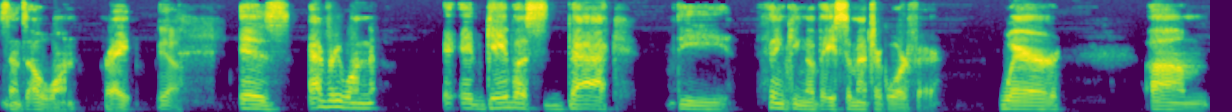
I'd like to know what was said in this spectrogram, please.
since 01, right? yeah, Is everyone it, gave us back the thinking of asymmetric warfare where um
